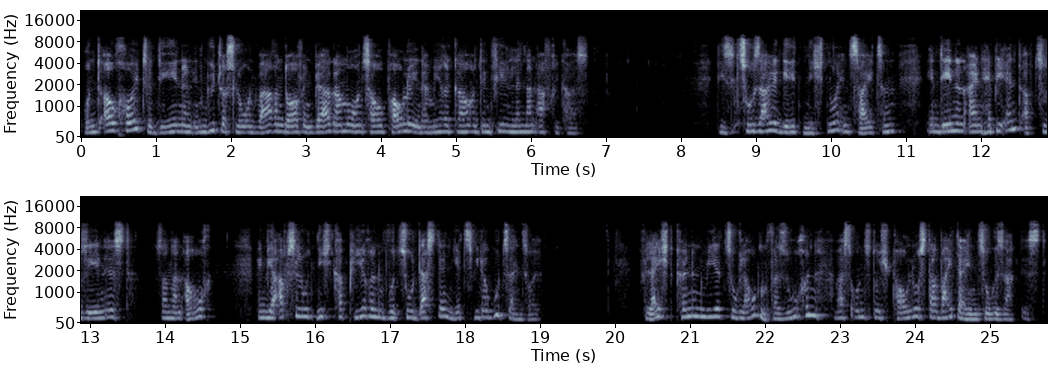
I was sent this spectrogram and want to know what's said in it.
Und auch heute denen in Gütersloh und Warendorf, in Bergamo und Sao Paulo in Amerika und in vielen Ländern Afrikas. Diese Zusage gilt nicht nur in Zeiten, in denen ein Happy End abzusehen ist, sondern auch, wenn wir absolut nicht kapieren, wozu das denn jetzt wieder gut sein soll. Vielleicht können wir zu glauben versuchen, was uns durch Paulus da weiterhin zugesagt ist.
